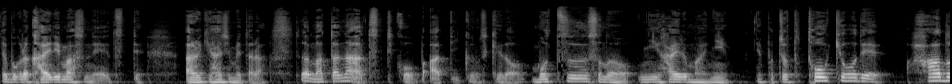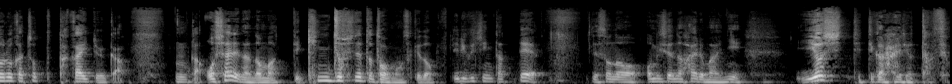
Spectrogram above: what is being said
で、僕ら帰りますね、つって。歩き始めたら、それはまたな、つってこうバーって行くんですけど、もつ、その、に入る前に、やっぱちょっと東京でハードルがちょっと高いというか、なんかおしゃれなのもあって緊張してたと思うんですけど、入り口に立って、で、そのお店の入る前に、よしって言ってから入りよったんですよ。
